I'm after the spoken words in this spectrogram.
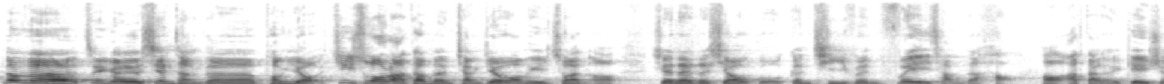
那么这个现场的朋友，据说了他们抢救王一川哦，现在的效果跟气氛非常的好。好，阿，大家继续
